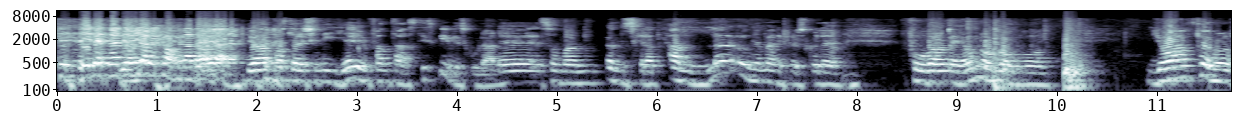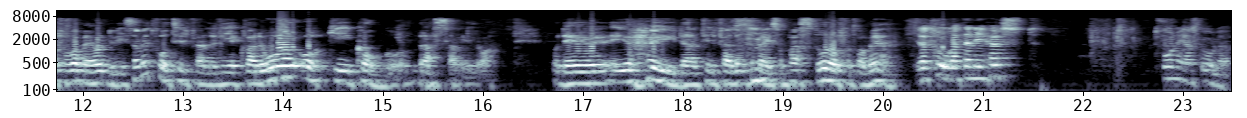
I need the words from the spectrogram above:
det är bättre att du gör reklam än att jag gör det. Ja, Apostlagärningarna 29 är ju en fantastisk bibelskola. Det som man önskar att alla unga människor skulle få vara med om någon gång. Och jag har haft förmånen att få vara med och undervisa vid två tillfällen i Ecuador och i Kongo, Brazzaville. Och det är ju, är ju höjdartillfällen för mig som pastor att få vara med. Jag tror att den i höst. Två nya skolor.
